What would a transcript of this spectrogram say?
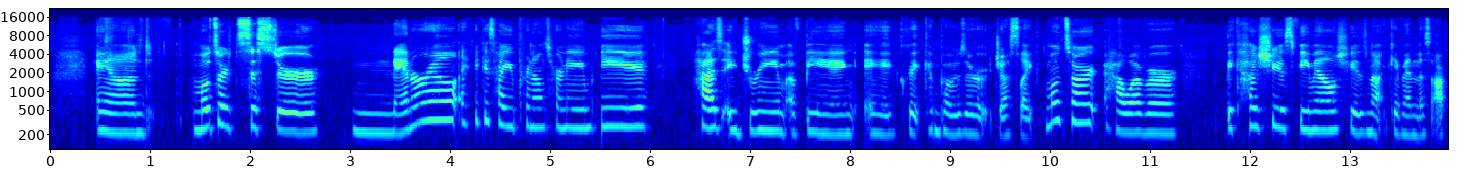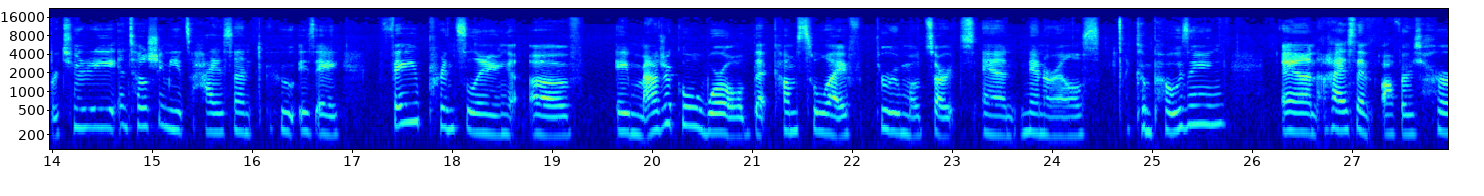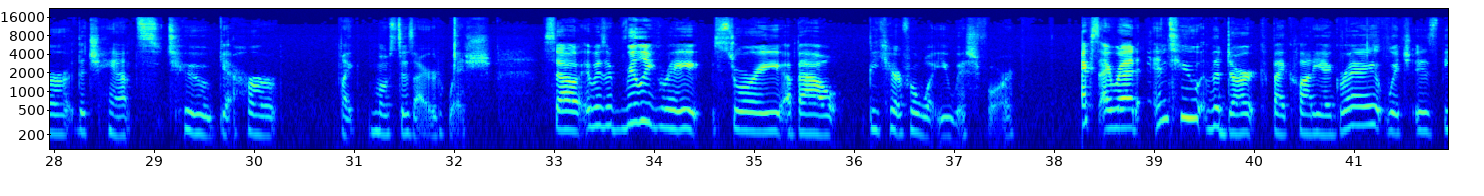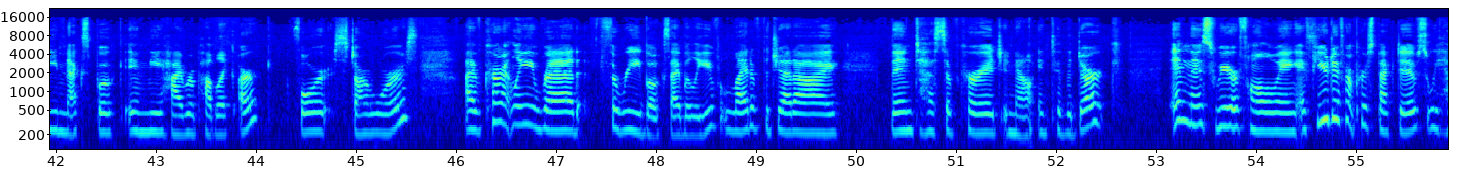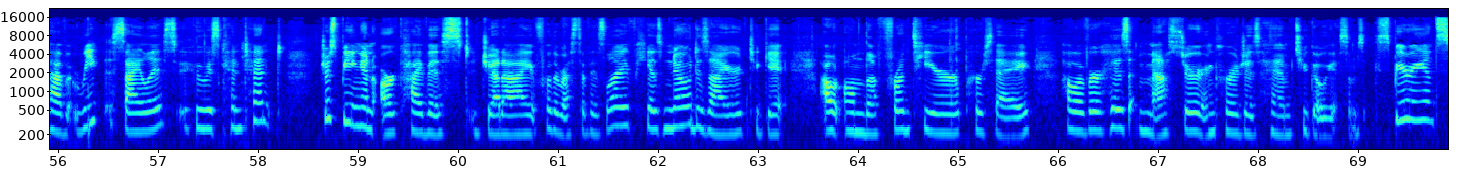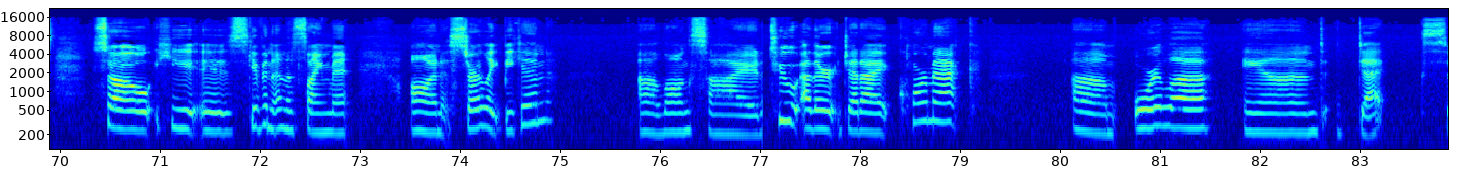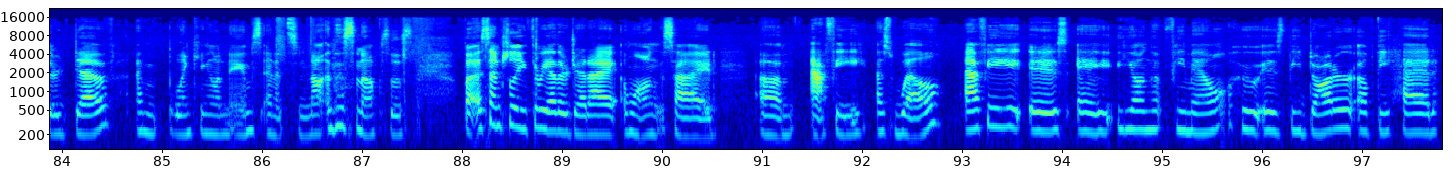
And Mozart's sister, Nannerl, I think is how you pronounce her name. He has a dream of being a great composer just like Mozart. However, because she is female, she is not given this opportunity until she meets Hyacinth, who is a fey princeling of a magical world that comes to life through Mozart's and Nannerl's composing and Hyacinth offers her the chance to get her like most desired wish. So it was a really great story about be careful what you wish for. Next, I read Into the Dark by Claudia Gray, which is the next book in the High Republic arc for Star Wars. I've currently read three books, I believe. Light of the Jedi, then Test of Courage, and now Into the Dark. In this, we are following a few different perspectives. We have Reath Silas, who is content just being an archivist Jedi for the rest of his life. He has no desire to get out on the frontier per se. However, his master encourages him to go get some experience. So he is given an assignment on Starlight Beacon alongside two other Jedi, Cohmac, um, Orla, and Dex or Dev. I'm blanking on names and it's not in the synopsis. But essentially three other Jedi alongside um, Affie as well. Affie is a young female who is the daughter of the head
